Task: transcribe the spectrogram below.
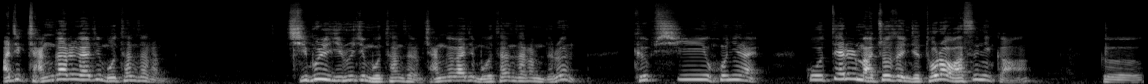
아직 장가를 가지 못한 사람 집을 이루지 못한 사람 장가 가지 못한 사람들은 급시 혼이나 그 때를 맞춰서 이제 돌아왔으니까 그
